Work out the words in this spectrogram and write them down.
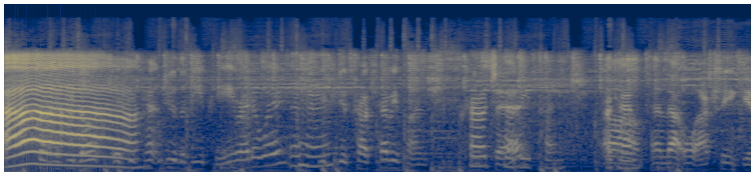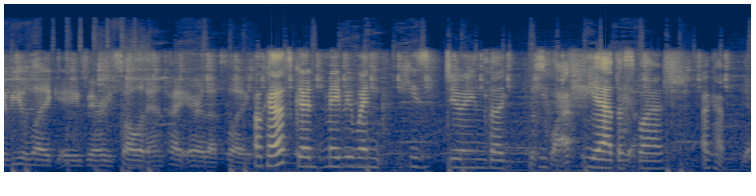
Ah. So if you, if you can't do the DP right away, Mhm. you can do crouch heavy punch. Crouch instead, heavy punch. Okay. um, and that will actually give you like a very solid anti-air that's like okay, that's good. Maybe when he's doing the. the splash. Yeah, the Yeah. splash. Okay. Yeah.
